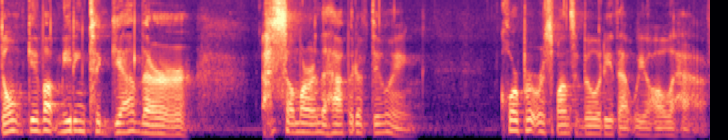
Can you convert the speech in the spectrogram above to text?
don't give up meeting together, as some are in the habit of doing. Corporate responsibility that we all have.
